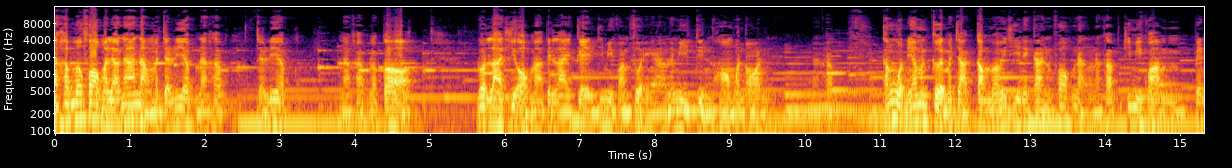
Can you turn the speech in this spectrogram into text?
นะครับเมื่อฟอกมาแล้วหน้าหนังมันจะเรียบนะครับ จะเรียบนะครับ แล้วก็ลวดลายที่ออกมาเป็นลายเกรนที่มีความสวยงาม และมีกลิ่นหอมอ่อนๆนะครับ ทั้งหมดนี้มันเกิดมาจากกรรมวิธีในการฟอกหนังนะครับ ที่มีความเป็น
